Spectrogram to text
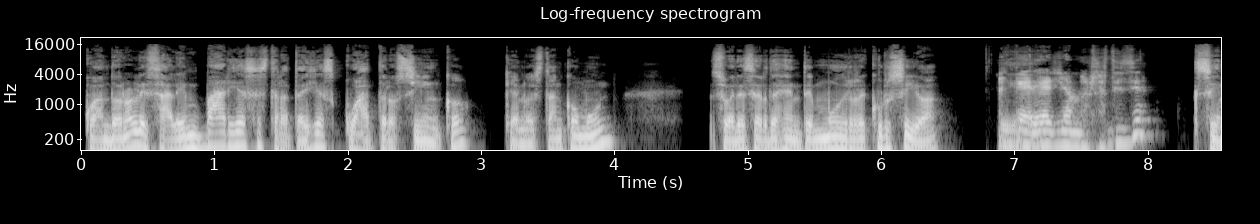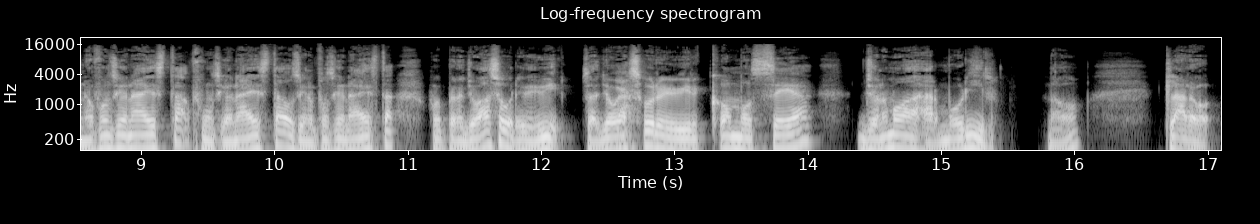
Cuando a uno le salen varias estrategias, cuatro o cinco, que no es tan común, suele ser de gente muy recursiva. Y querer llamar la atención si no funciona esta, funciona esta, o si no funciona esta, pues, pero yo voy a sobrevivir. O sea, yo voy a sobrevivir como sea, yo no me voy a dejar morir, ¿no? Claro,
